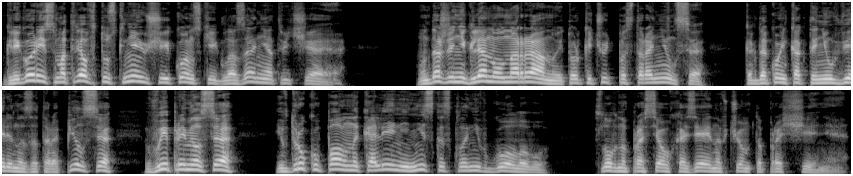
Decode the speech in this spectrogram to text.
Григорий смотрел в тускнеющие конские глаза, не отвечая. Он даже не глянул на рану и только чуть посторонился, когда конь как-то неуверенно заторопился, выпрямился и вдруг упал на колени, низко склонив голову, словно прося у хозяина в чем-то прощения.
